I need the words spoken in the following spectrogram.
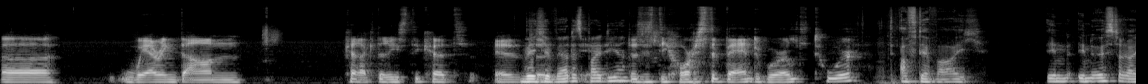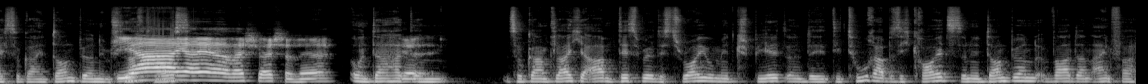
äh, Wearing Down Charakteristik hat. Äh, Welche wäre das bei dir? Das ist die Horse the Band World Tour. Auf der war ich. In, in Österreich sogar, in Dornbirn im Schlachthaus. Ja, ja, ja, weißt du schon, ja. Und da hat ja. ähm, sogar am gleichen Abend This Will Destroy You mitgespielt und die, die Tour haben sich kreuzt und in Dornbirn war dann einfach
